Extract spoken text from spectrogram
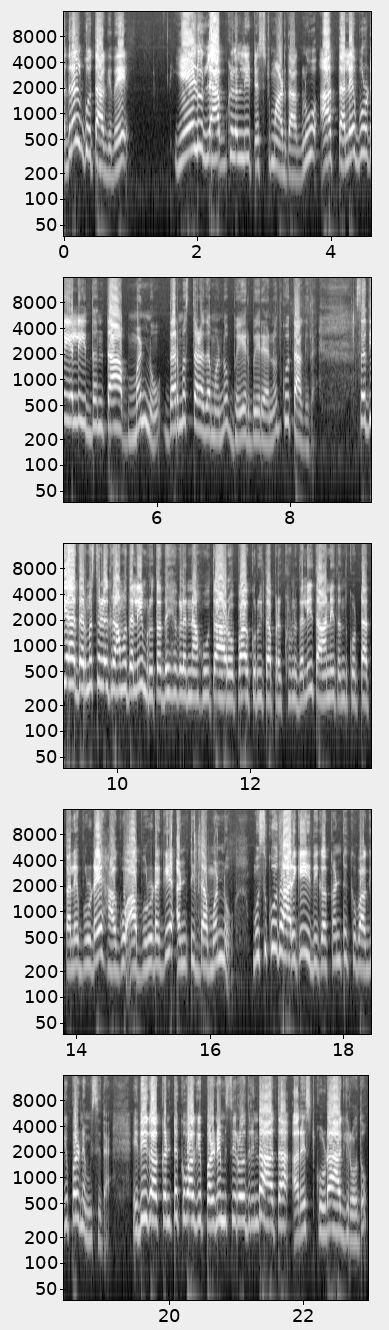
ಅದರಲ್ಲಿ ಗೊತ್ತಾಗಿದೆ ಏಳು ಲ್ಯಾಬ್ಗಳಲ್ಲಿ ಟೆಸ್ಟ್ ಮಾಡಿದಾಗ್ಲೂ ಆ ತಲೆಬುರುಡೆಯಲ್ಲಿ ಇದ್ದಂಥ ಮಣ್ಣು, ಧರ್ಮಸ್ಥಳದ ಮಣ್ಣು ಬೇರೆ ಬೇರೆ ಅನ್ನೋದು ಗೊತ್ತಾಗಿದೆ. ಸದ್ಯ ಧರ್ಮಸ್ಥಳ ಗ್ರಾಮದಲ್ಲಿ ಮೃತದೇಹಗಳನ್ನ ಹೂತ ಆರೋಪ, ಕುರಿತ ಪ್ರಕರಣದಲ್ಲಿ ತಾನೇ ತಂದುಕೊಟ್ಟ ತಲೆಬುರುಡೆ ಹಾಗೂ ಆ ಬುರುಡೆಗೆ ಅಂಟಿದ್ದ ಮಣ್ಣು ಮುಸುಕುದಾರಿಗೆ ಇದೀಗ ಕಂಟಕವಾಗಿ ಪರಿಣಮಿಸಿದೆ. ಇದೀಗ ಕಂಟಕವಾಗಿ ಪರಿಣಮಿಸಿರೋದ್ರಿಂದ ಆತ ಅರೆಸ್ಟ್ ಕೂಡ ಆಗಿರೋದು.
